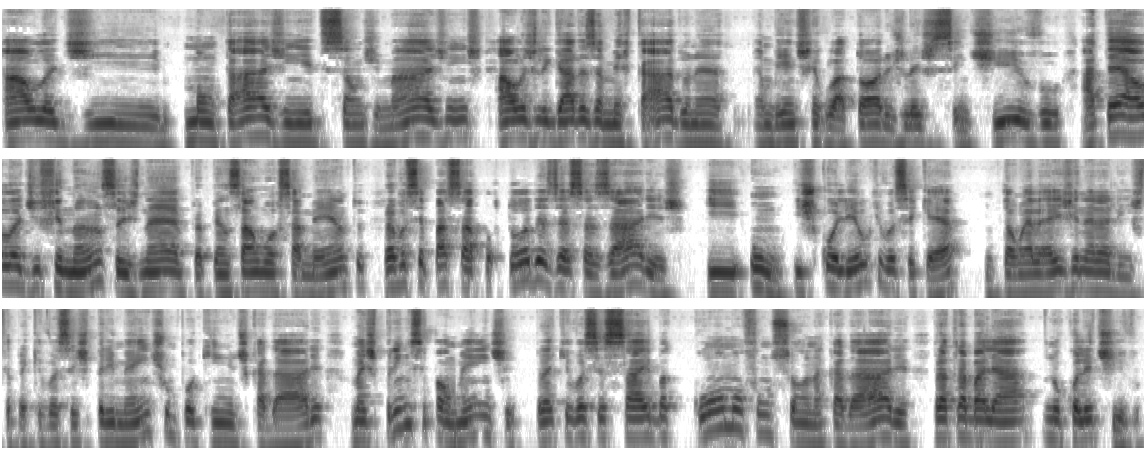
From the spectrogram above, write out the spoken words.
aula de montagem montagem edição de imagens, aulas ligadas a mercado, né? Ambientes regulatórios, leis de incentivo, até aula de finanças, né, para pensar um orçamento, para você passar por todas essas áreas e, um, escolher o que você quer. Então, ela é generalista para que você experimente um pouquinho de cada área, mas principalmente para que você saiba como funciona cada área para trabalhar no coletivo.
